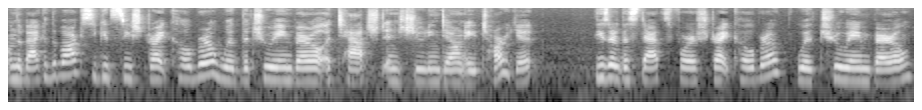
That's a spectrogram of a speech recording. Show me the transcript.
On the back of the box, you could see Strike Cobra with the True Aim Barrel attached and shooting down a target. These are the stats for a Strike Cobra with True Aim Barrel.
